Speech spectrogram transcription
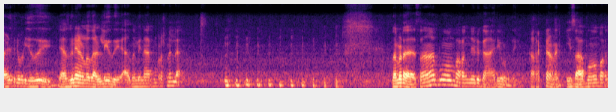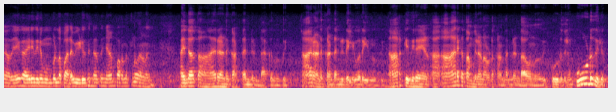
കഴുത്തിന് പിടിച്ചത്. ജാസ്മിനെ ആണല്ലോ തള്ളിയത്. അതൊന്നും പിന്നെ ആർക്കും പ്രശ്നമില്ല. നമ്മുടെ സാബുമോൻ പറഞ്ഞൊരു കാര്യമുണ്ട്. കറക്റ്റാണ് ഈ സാബുമോൻ പറഞ്ഞ അതേ കാര്യം ഇതിന് മുമ്പുള്ള പല വീഡിയോസിന്റെ അകത്ത് ഞാൻ പറഞ്ഞിട്ടുള്ളതാണ്. അതിന്റെ അകത്ത് ആരാണ് കണ്ടന്റ് ഉണ്ടാക്കുന്നത്? ആരാണ് കണ്ടന്റ് ഡെലിവർ ചെയ്യുന്നത്? ആർക്കെതിരെയാണ് ആരൊക്കെ തമ്മിലാണ് അവിടെ കണ്ടന്റ് ഉണ്ടാവുന്നത്? കൂടുതലും കൂടുതലും.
